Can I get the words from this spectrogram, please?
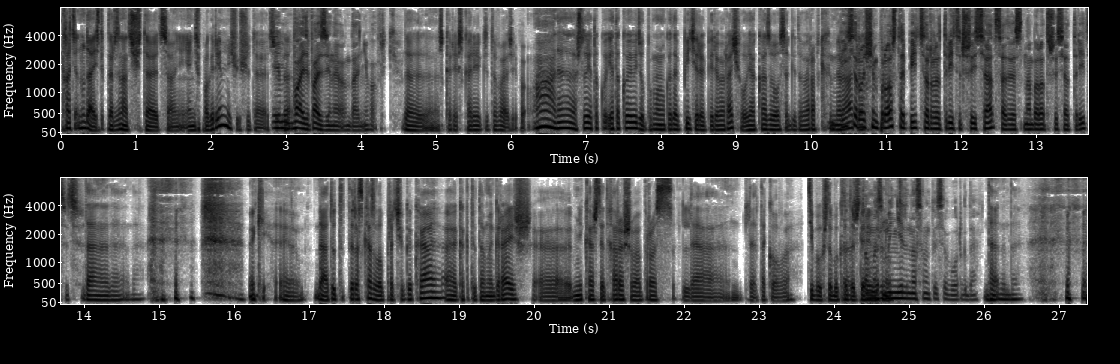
Хотя, ну да, если координаты считаются, они, они же по Гринвичу считаются, И да? В Азии, в Азии, наверное, да, не в Африке. Да, да, да, скорее, скорее где-то в Азии. А, да, да, да, что я такое, я такое видел, по-моему, когда Питер я переворачивал, я оказывался где-то в Арабских Эмиратах. Питер очень просто, Питер 30-60, соответственно, наоборот, 60-30. Да, да, да, да. Окей. Э, да, тут ты рассказывал про ЧГК, э, как ты там играешь. Э, мне кажется, это хороший вопрос для, для такого, типа, чтобы кто-то да, что мы заменили на Санкт-Петербург, да. Да, да, да.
